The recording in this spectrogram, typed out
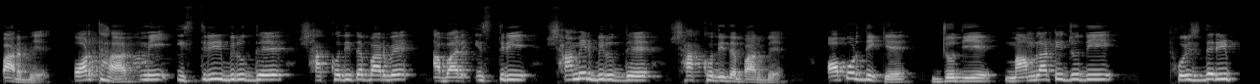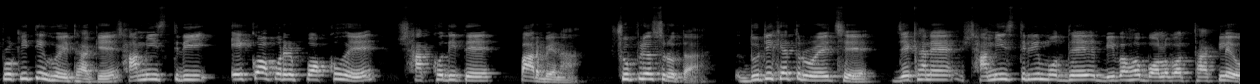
পারবে। অর্থাৎ আমি স্ত্রীর বিরুদ্ধে সাক্ষ্য দিতে পারবে, আবার স্ত্রী স্বামীর বিরুদ্ধে সাক্ষ্য দিতে পারবে। অপরদিকে, যদি মামলাটি যদি ফৌজদারির প্রকৃতি হয়ে থাকে, স্বামী স্ত্রী একে অপরের পক্ষ হয়ে সাক্ষ্য দিতে পারবে না। সুপ্রিয় শ্রোতা, দুটি ক্ষেত্র রয়েছে যেখানে স্বামী স্ত্রীর মধ্যে বিবাহ বলবৎ থাকলেও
